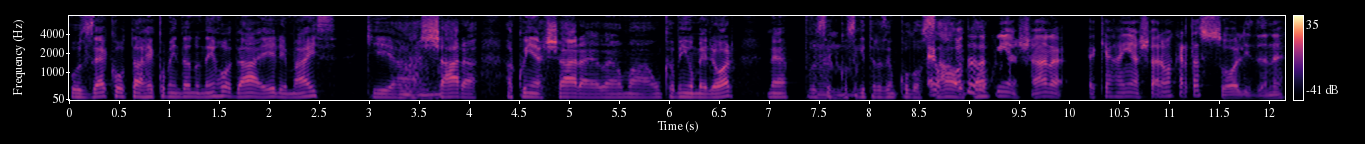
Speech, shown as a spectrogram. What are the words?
o Zeco tá recomendando nem rodar ele mais, que a Uhum. Chara, a Cunha Chara, ela é uma, um caminho melhor, né? Você conseguir trazer um Uhum. É, o colossal e foda da tal. Queen Achara é que a Rainha Achara é uma carta sólida, né?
